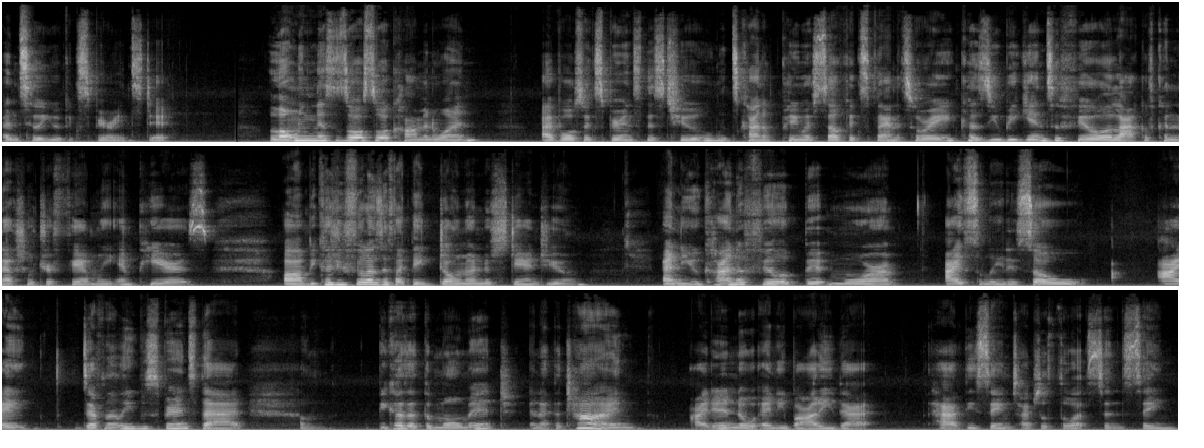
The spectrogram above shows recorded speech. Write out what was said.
until you've experienced it. Loneliness is also a common one. I've also experienced this too. It's kind of pretty much self explanatory because you begin to feel a lack of connection with your family and peers uh, because you feel as if like they don't understand you. and you kind of feel a bit more isolated. So I definitely experienced that um, because at the moment and at the time, I didn't know anybody that had these same types of thoughts and same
